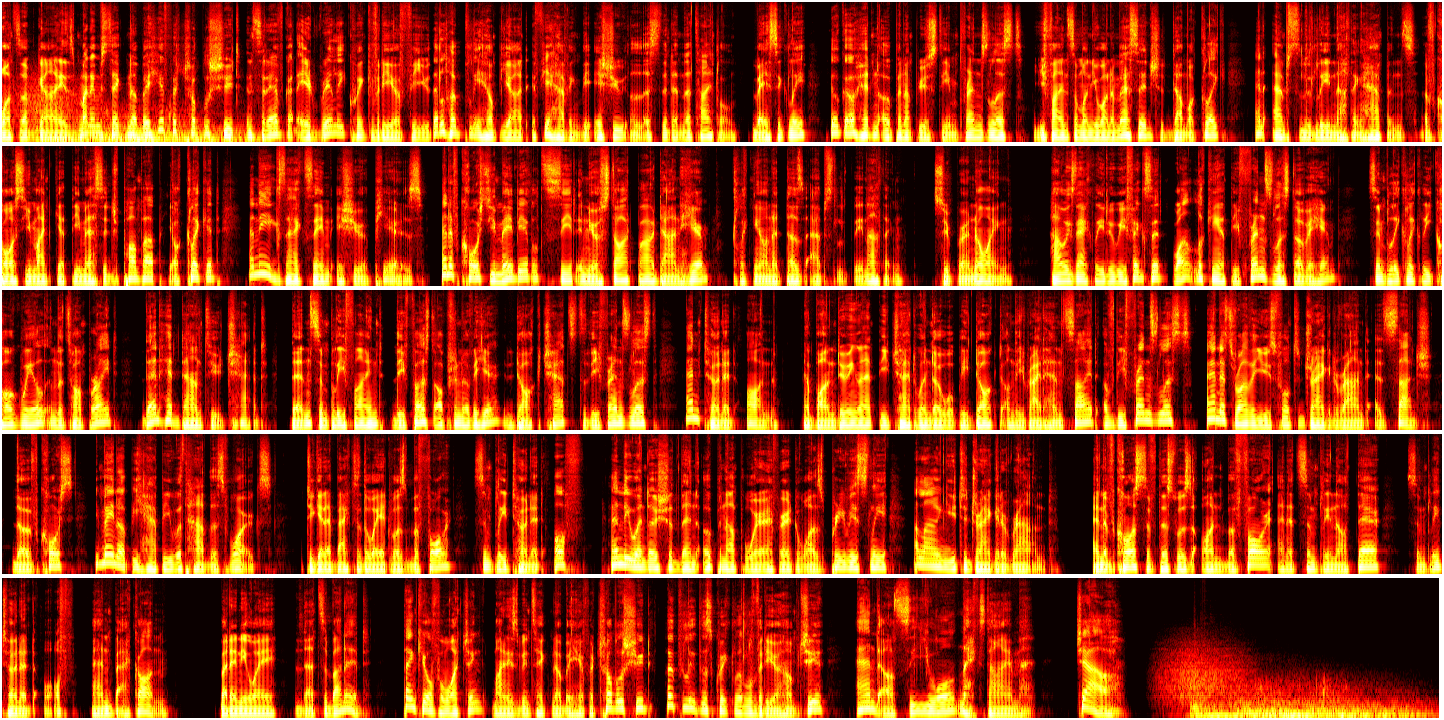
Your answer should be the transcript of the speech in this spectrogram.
What's up guys, my name is TechNobo here for TroubleChute and today I've got a really quick video for you that'll hopefully help you out if you're having the issue listed in the title. Basically, you'll go ahead and open up your Steam friends list, you find someone you want to message, double click, and absolutely nothing happens. Of course, you might get the message pop up, you'll click it, and the exact same issue appears. And of course, you may be able to see it in your start bar down here, clicking on it does absolutely nothing. Super annoying. How exactly do we fix it? Well, looking at the friends list over here, Simply click the cogwheel in the top right, then head down to Chat. Then simply find the first option over here, Dock Chats to the Friends list, and turn it on. Upon doing that, the chat window will be docked on the right-hand side of the Friends list, and it's rather useful to drag it around as such, though of course, you may not be happy with how this works. To get it back to the way it was before, simply turn it off, and the window should then open up wherever it was previously, allowing you to drag it around. And of course, if this was on before and it's simply not there, simply turn it off and back on. But anyway, that's about it. Thank you all for watching. My name has been TechNobo here for TroubleChute. Hopefully this quick little video helped you, and I'll see you all next time. Ciao!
